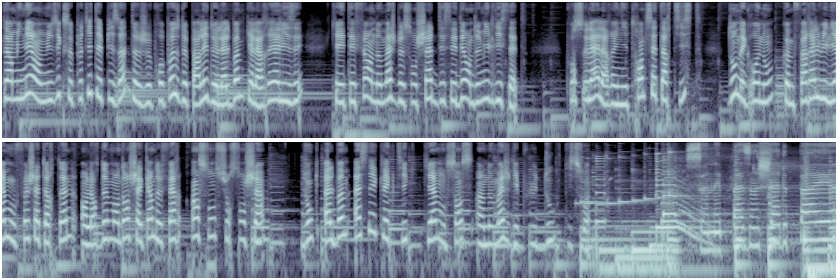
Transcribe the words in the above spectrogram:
terminer en musique ce petit épisode, je propose de parler de l'album qu'elle a réalisé, qui a été fait en hommage de son chat décédé en 2017. Pour cela, elle a réuni 37 artistes, dont des gros noms comme Pharrell Williams ou Feu Chatterton, en leur demandant chacun de faire un son sur son chat. Donc album assez éclectique qui à mon sens un hommage des plus doux qui soit. Ce n'est pas un chat de paille,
